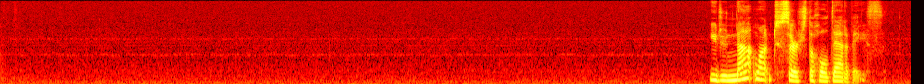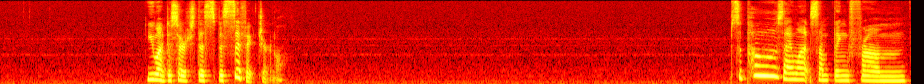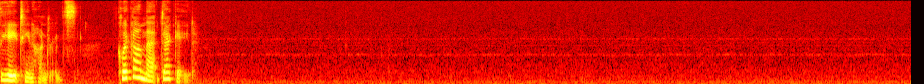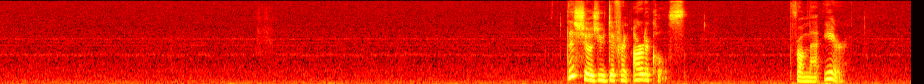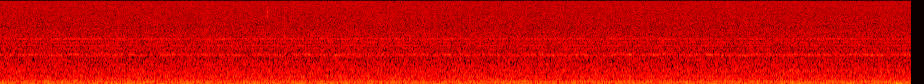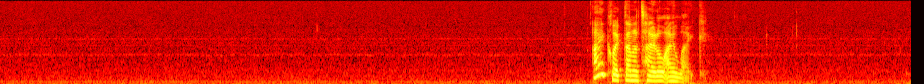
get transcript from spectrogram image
You do not want to search the whole database. You want to search this specific journal. Suppose I want something from the 1800s. Click on that decade. This shows you different articles from that year. Clicked on a title I like.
